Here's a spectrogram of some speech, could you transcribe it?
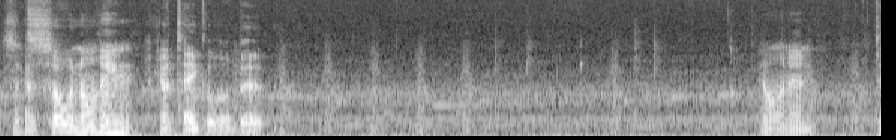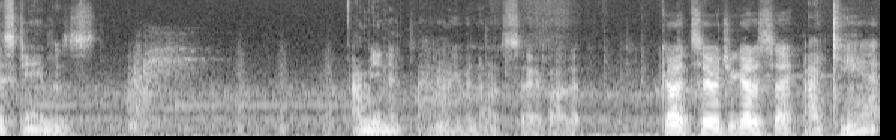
It's That's gonna, so annoying. it's gonna take a little bit. Going in. This game is. I mean, it, I don't even know what to say about it. Good. Say what you gotta say. I can't.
